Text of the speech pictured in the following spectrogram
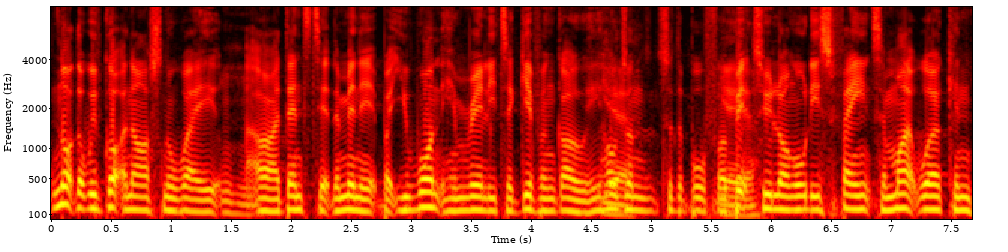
not that we've got an Arsenal way Mhm. our identity at the minute, but you want him really to give and go. He holds Yeah. on to the ball for a bit yeah. too long. All these feints and might work in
